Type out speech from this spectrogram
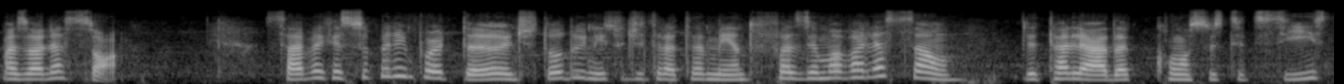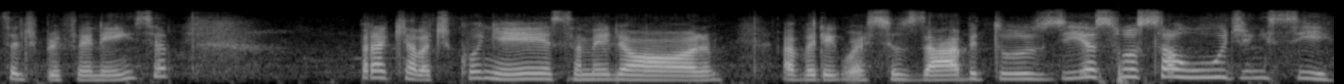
Mas olha só, Saiba que é super importante, todo início de tratamento, fazer uma avaliação detalhada com a sua esteticista, de preferência, para que ela te conheça melhor, averiguar seus hábitos e a sua saúde em si.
